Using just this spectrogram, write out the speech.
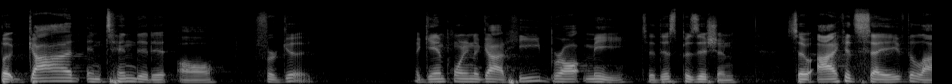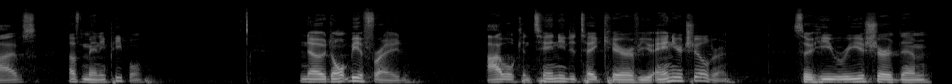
But God intended it all for good. Again, pointing to God, He brought me to this position so I could save the lives of many people. No, don't be afraid. I will continue to take care of you and your children. So he reassured them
